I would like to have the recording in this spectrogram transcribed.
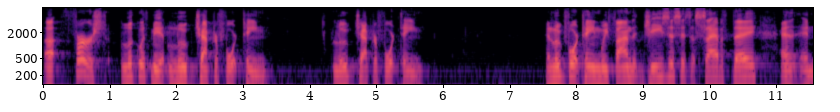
Uh, first, look with me at Luke chapter 14. Luke chapter 14. In Luke 14, we find that Jesus is a Sabbath day, and, and,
